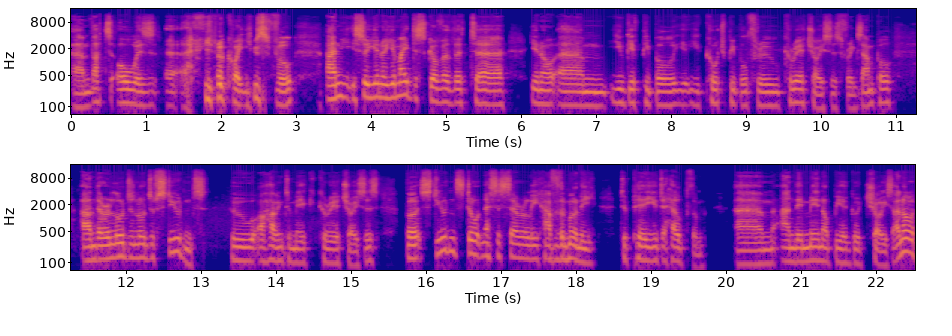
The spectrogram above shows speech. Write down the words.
Um, that's always uh, you know quite useful. And so you know you might discover that uh, you know um, you give people you, you coach people through career choices, for example, and there are loads and loads of students who are having to make career choices but students don't necessarily have the money to pay you to help them. Um, and they may not be a good choice. I know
